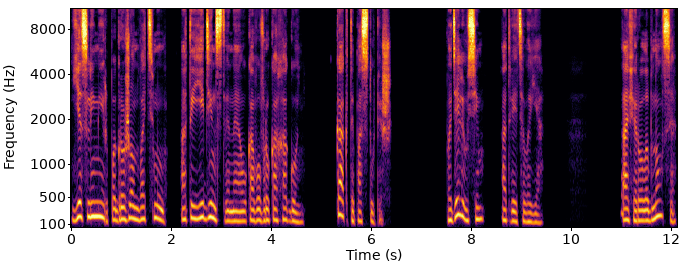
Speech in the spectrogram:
«Если мир погружен во тьму, а ты единственная, у кого в руках огонь, как ты поступишь?» «Поделюсь им», — ответила я. Афер улыбнулся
